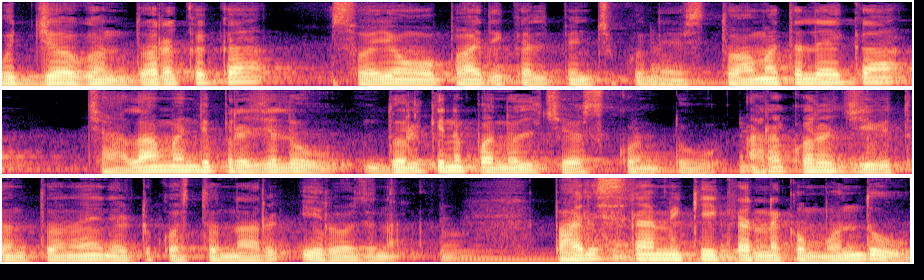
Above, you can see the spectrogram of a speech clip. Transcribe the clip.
ఉద్యోగం దొరకక స్వయం ఉపాధి కల్పించుకునే స్తోమత లేక చాలామంది ప్రజలు దొరికిన పనులు చేసుకుంటూ అరకొర జీవితంతోనే నెట్టుకొస్తున్నారు ఈ రోజున. పారిశ్రామికీకరణకు ముందు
